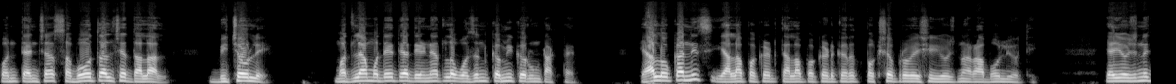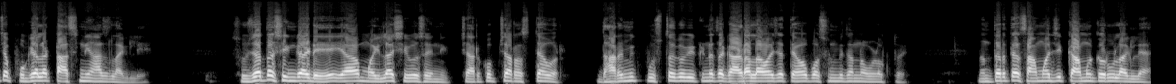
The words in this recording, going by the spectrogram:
पण त्यांच्या सभोवतालचे दलाल बिचवले मधल्यामध्ये त्या देण्यातलं वजन कमी करून टाकतायत. या लोकांनीच याला पकड त्याला पकड करत पक्षप्रवेशी योजना राबवली होती. या योजनेच्या फुग्याला टाचणी आज लागली आहे. सुजाता शिंगाडे या महिला शिवसैनिक चारकोपच्या रस्त्यावर धार्मिक पुस्तकं विकण्याचा गाडा लावायच्या तेव्हापासून मी त्यांना ओळखतोय. नंतर त्या सामाजिक कामं करू लागल्या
